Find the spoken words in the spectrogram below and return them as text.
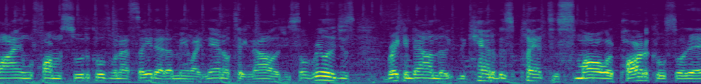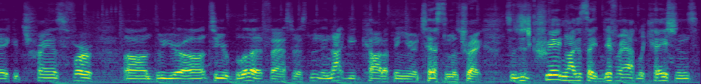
line with pharmaceuticals. When I say that, I mean like nanotechnology. So really, just breaking down the, the cannabis plant to smaller particles so that it could transfer um, through your uh, to your blood faster and not get caught up in your intestinal tract. So just creating, like I say, different applications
